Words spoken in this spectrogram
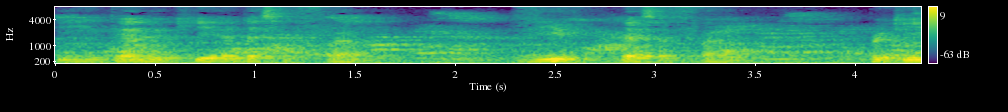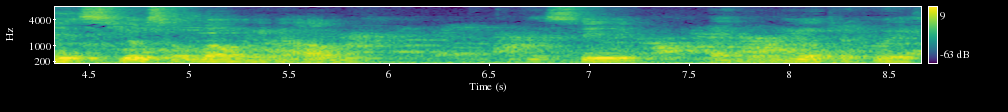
e entendo que é dessa forma. Vivo dessa forma. Porque se eu sou bom em algo, você é bom em outra coisa.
